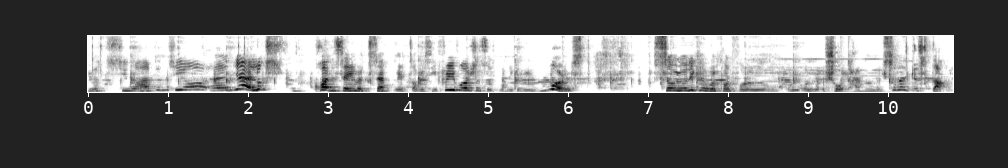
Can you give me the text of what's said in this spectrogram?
let's see what happens here. And yeah, it looks quite the same, except it's obviously free version, so it's probably gonna be worse. So we only can record for a, little, a, short time only. So let's get started.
